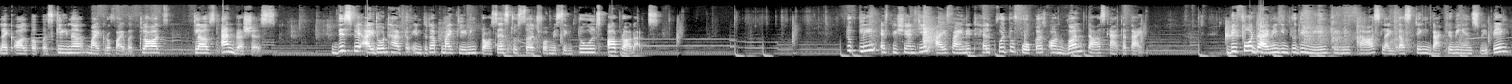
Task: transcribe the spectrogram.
like all purpose cleaner, microfiber cloths, gloves, and brushes. This way, I don't have to interrupt my cleaning process to search for missing tools or products. To clean efficiently, I find it helpful to focus on one task at a time. Before diving into the main cleaning tasks like dusting, vacuuming, and sweeping,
